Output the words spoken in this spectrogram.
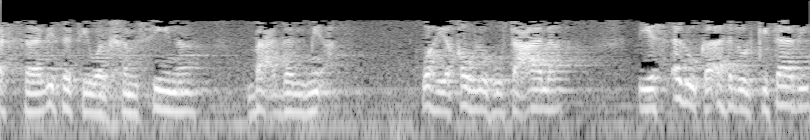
الثالثة والخمسين بعد المئة وهي قوله تعالى يسألك أهل الكتاب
